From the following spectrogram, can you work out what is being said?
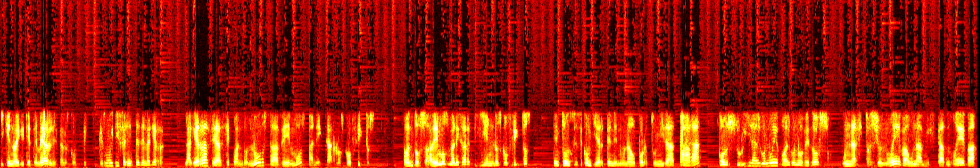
y que no hay que temerles a los conflictos, que es muy diferente de la guerra. La guerra se hace cuando no sabemos manejar los conflictos. Cuando sabemos manejar bien los conflictos, entonces se convierten en una oportunidad para construir algo nuevo, algo novedoso, una situación nueva, una amistad nueva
